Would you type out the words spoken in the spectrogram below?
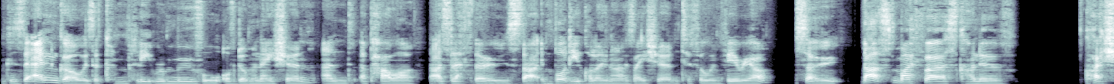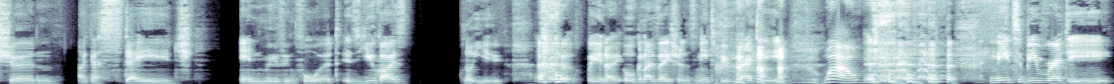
because the end goal is a complete removal of domination and a power that has left those that embody colonization to feel inferior. So that's my first kind of question, I guess, stage in moving forward is you guys not you, but you know, organizations need to be ready. well, need to be ready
